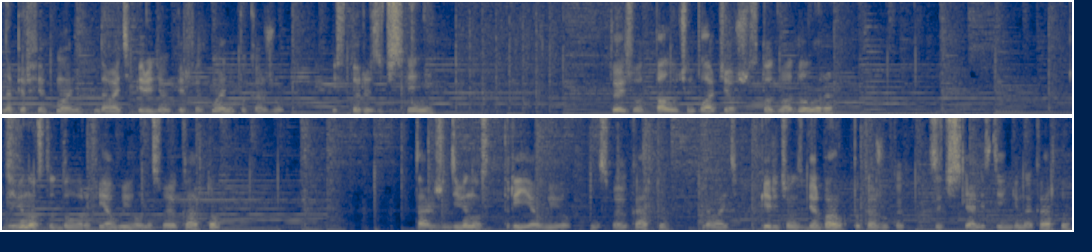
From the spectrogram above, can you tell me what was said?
на Perfect Money. Давайте перейдем в Perfect Money, покажу историю зачислений. То есть вот получен платеж 102 доллара. 90 долларов я вывел на свою карту. Также 93 я вывел на свою карту. Давайте перейдем в Сбербанк, покажу, как зачислялись деньги на карту.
